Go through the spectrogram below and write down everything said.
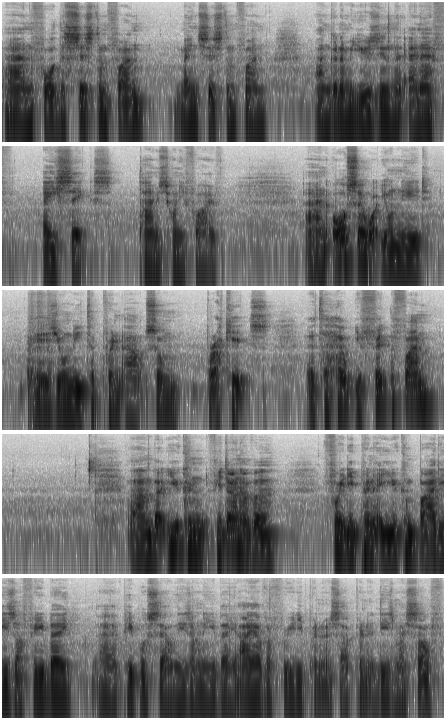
And for the system fan, main system fan, I'm going to be using the NF A6 times 25. And also what you'll need is you'll need to print out some brackets to help you fit the fan. Um, but you can, if you don't have a 3D printer, you can buy these off eBay. Uh, people sell these on eBay. I have a 3D printer, so I printed these myself.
